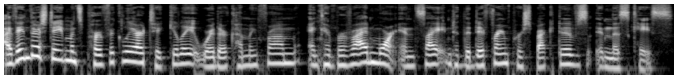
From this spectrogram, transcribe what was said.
I think their statements perfectly articulate where they're coming from and can provide more insight into the differing perspectives in this case.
